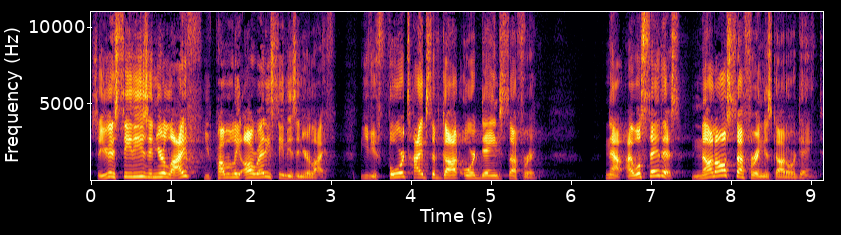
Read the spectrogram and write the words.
so you're gonna see these in your life. You've probably already seen these in your life give you four types of God ordained suffering. Now, I will say this not all suffering is God ordained.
